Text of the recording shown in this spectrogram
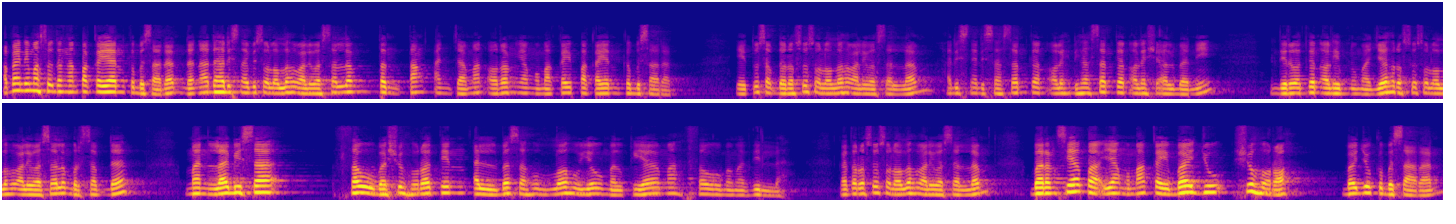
Apa yang dimaksud dengan pakaian kebesaran? Dan ada hadis Nabi Shallallahu Alaihi Wasallam tentang ancaman orang yang memakai pakaian kebesaran. Yaitu sabda Rasul Shallallahu Alaihi Wasallam. Hadisnya disasankan oleh dihasankan oleh Syekh Albani, yang diriwayatkan oleh Ibnu Majah. Rasul Shallallahu Alaihi Wasallam bersabda, "Man labisa thawba syuhratin albasahu Allahu yaumal qiyamah thawba madhillah. Kata Rasulullah sallallahu alaihi wasallam, barang siapa yang memakai baju syuhrah, baju kebesaran,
